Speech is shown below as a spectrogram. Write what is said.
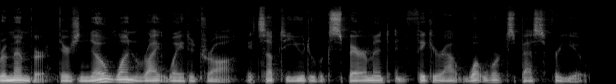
Remember, there's no one right way to draw. It's up to you to experiment and figure out what works best for you.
